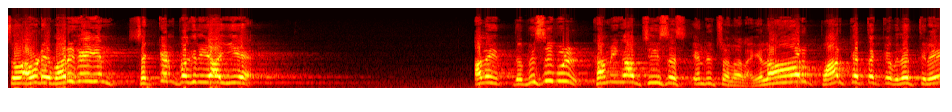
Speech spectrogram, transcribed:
ஸோ அவருடைய வருகையின் செகண்ட் பகுதியாகிய அதை the visible coming of Jesus என்று சொல்லலாம். எல்லாரும் பார்க்கத்தக்க விதத்திலே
